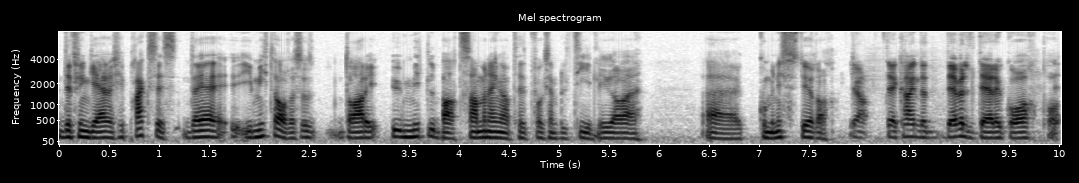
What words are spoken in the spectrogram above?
det fungerer ikke i praksis, det I mitt hode så drar de umiddelbart sammenhenger til f.eks. tidligere eh, kommuniststyrer. Ja, det er, kind of, det er vel det det går på.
